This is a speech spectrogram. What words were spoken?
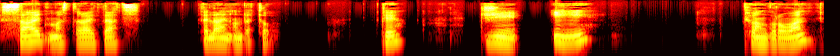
Side must write that's the line on the top. Okay. G E congruent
